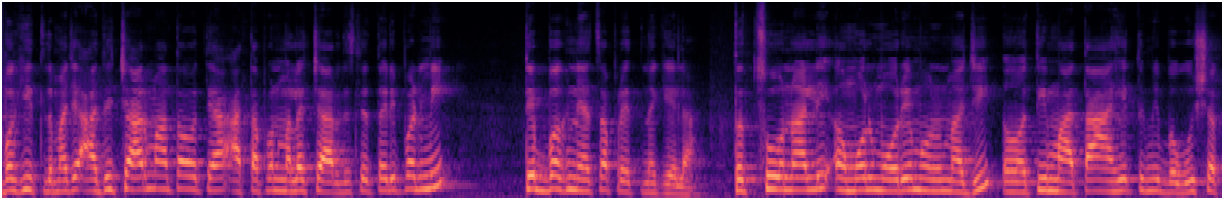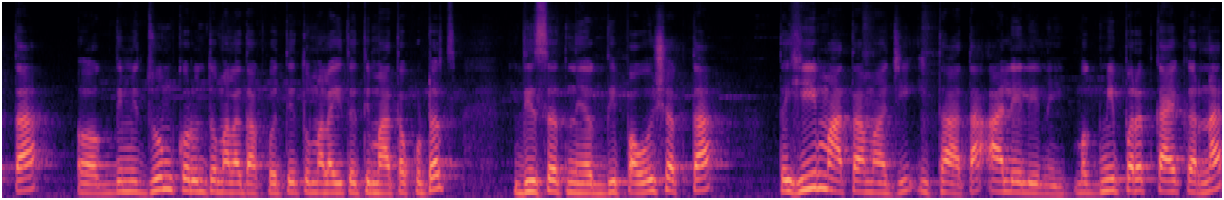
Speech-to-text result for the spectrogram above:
बघितलं. माझ्या आधी चार माता होत्या आता पण मला चार दिसले तरी पण मी ते बघण्याचा प्रयत्न केला. तर सोनाली अमोल मोरे म्हणून माझी ती माता आहे. तुम्ही बघू शकता. अगदी मी झूम करून तुम्हाला दाखवते. तुम्हाला इथं ती माता कुठंच दिसत नाही. अगदी पाहू शकता. तर ही माता माझी इथं आता आलेली नाही. मग मी परत काय करणार?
